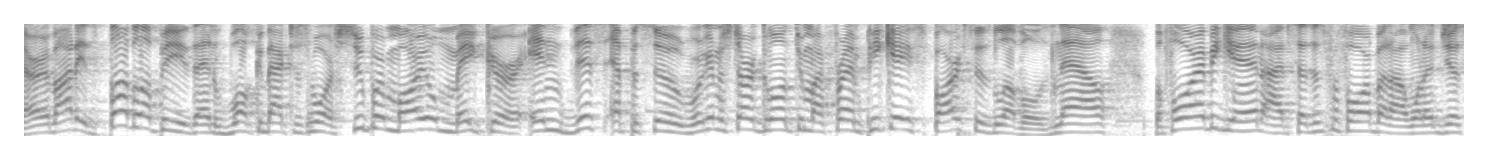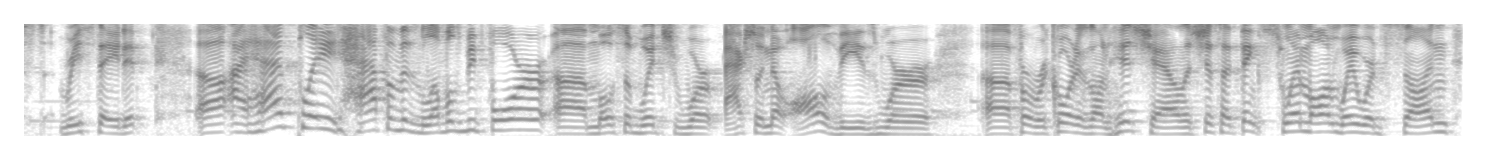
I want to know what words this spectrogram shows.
Hey everybody, it's BlaBlaPeas and welcome back to some more Super Mario Maker. In this episode, we're going to start going through my friend PK Sparks' levels. Now, before I begin, I've said this before, but I want to just restate it. Uh, I have played half of his levels before, uh, most of which were, actually no, all of these were uh, for recordings on his channel. It's just I think Swim On Wayward Son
